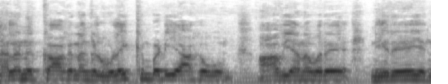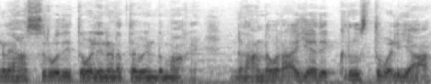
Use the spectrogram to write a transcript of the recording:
நலனுக்காக நாங்கள் உழைக்கும்படியாகவும் ஆவியானவரே நீரே எங்களை ஆசிர்வதித்து வழிநடத்த வேண்டுமாக. எங்கள் ஆண்டவராகிய அதை கிறிஸ்து வழியாக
